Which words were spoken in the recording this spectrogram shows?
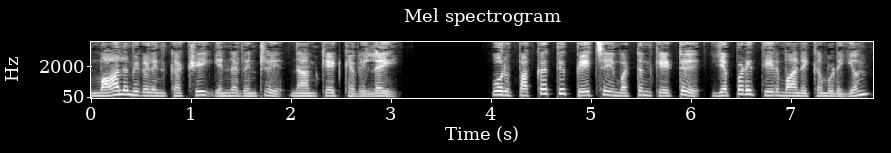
மாலுமிகளின் கட்சி என்னவென்று நாம் கேட்கவில்லை. ஒரு பக்கத்து பேச்சை மட்டும் கேட்டு எப்படி தீர்மானிக்க முடியும்?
